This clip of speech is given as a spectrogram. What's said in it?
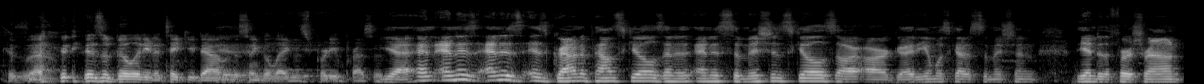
because uh, no. his ability to take you down with a single leg was pretty impressive. Yeah, and, and his and his, his ground and pound skills and his, and his submission skills are, are good. He almost got a submission the end of the first round,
